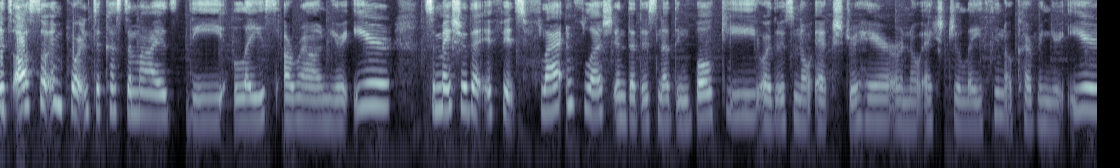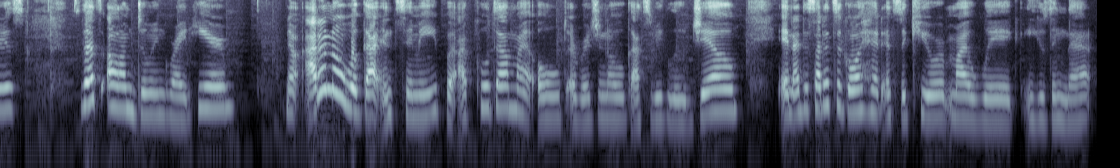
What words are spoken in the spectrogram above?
It's also important to customize the lace around your ear to make sure that if it's flat and flush and that there's nothing bulky or there's no extra hair or no extra lace, you know, covering your ears. So that's all I'm doing right here. Now, I don't know what got into me, but I pulled out my old original Got2b Glue gel and I decided to go ahead and secure my wig using that.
